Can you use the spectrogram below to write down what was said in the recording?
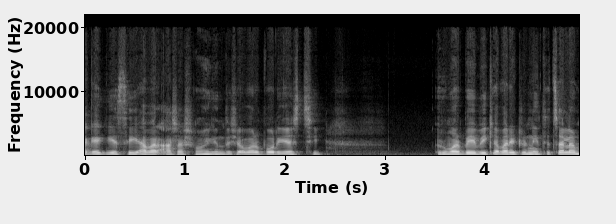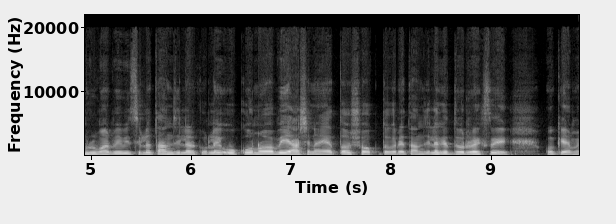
আগে গেছি, আবার আসার সময় কিন্তু সবার পরে আসছি। রুমার বেবিকে আবার একটু নিতে চাইলাম, রুমার বেবি ছিল তানজিলার কোলে, ও কোনোভাবেই আসে না এত শক্ত করে তানজিলাকে ধরে রাখছে, ওকে আমি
